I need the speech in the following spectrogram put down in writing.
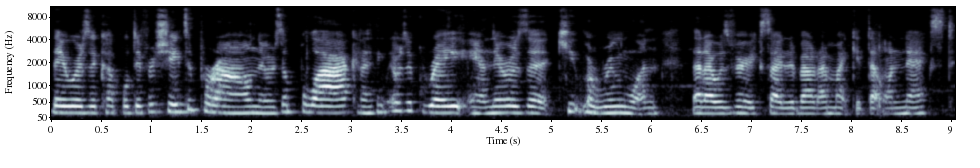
There was a couple different shades of brown. There was a black, and I think there was a gray, and there was a cute maroon one that I was very excited about. I might get that one next.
